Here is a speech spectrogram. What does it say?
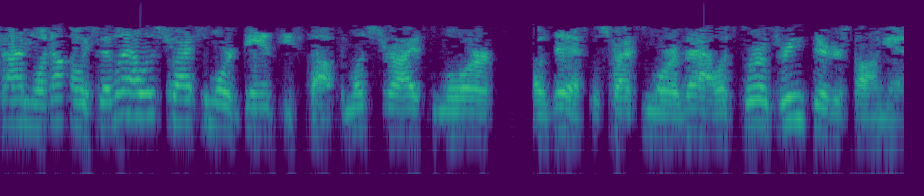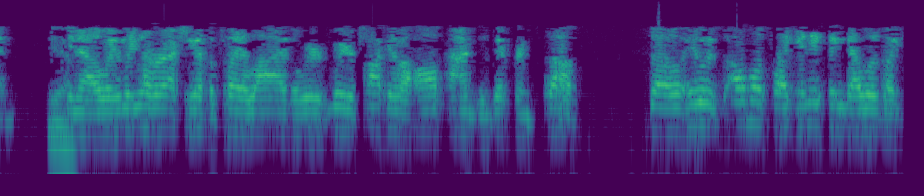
time went on, we said, well, let's try some more dancey stuff and let's try some more of this. Let's try some more of that. Let's throw a Dream Theater song in. Yeah. You know, we, we never actually got to play live, but we were, we were talking about all kinds of different stuff. So it was almost like anything that was like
